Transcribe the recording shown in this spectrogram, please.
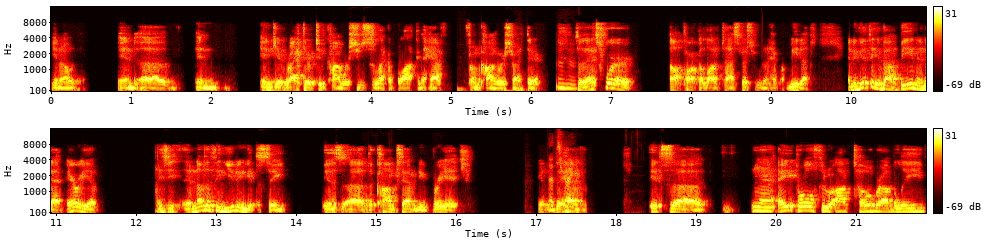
you know, and uh, and and get right there to Congress. You're just like a block and a half from Congress right there. Mhm. So that's where I'll park a lot of times, especially when we have our meetups. And the good thing about being in that area is another thing you didn't get to see is uh, the Congress Avenue Bridge. You know, That's they right. have it's uh, April through October, I believe,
